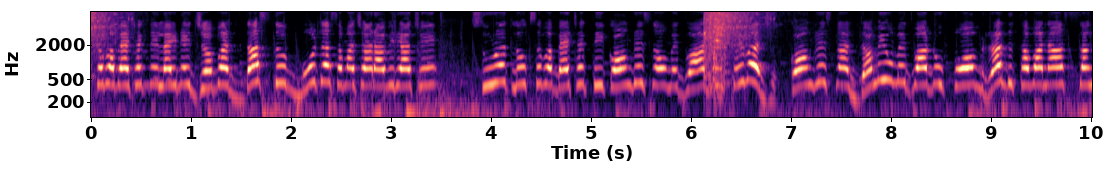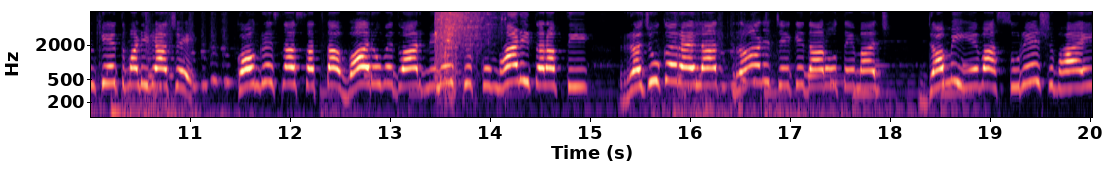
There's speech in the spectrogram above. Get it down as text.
લોકસભા બેઠકને લઈને જબરદસ્ત મોટા સમાચાર આવી રહ્યા છે. સુરત લોકસભા બેઠકથી કોંગ્રેસના ઉમેદવારનું તેમજ કોંગ્રેસના ડમી ઉમેદવારનું ફોર્મ રદ થવાના સંકેત મળી રહ્યા છે. કોંગ્રેસના સત્તાવાર ઉમેદવાર નિલેશ કુંભાણી તરફથી રજૂ કરાયેલા ત્રણ ટેકેદારો તેમજ ડમી એવા સુરેશભાઈ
